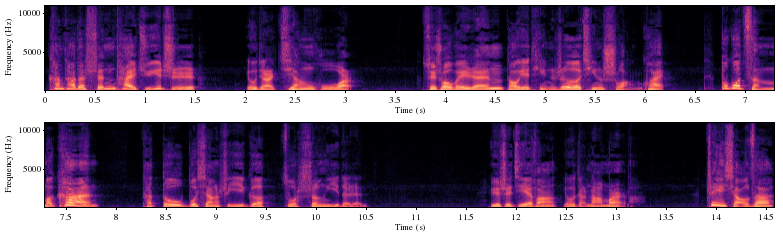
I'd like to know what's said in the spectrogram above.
看他的神态举止，有点江湖味儿。虽说为人倒也挺热情爽快，不过怎么看他都不像是一个做生意的人。于是街坊有点纳闷了：这小子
